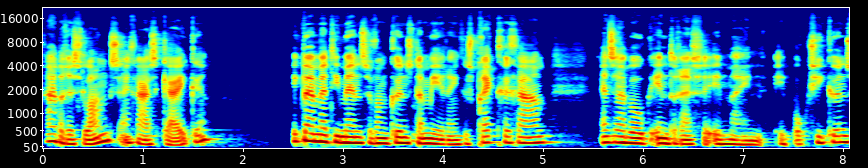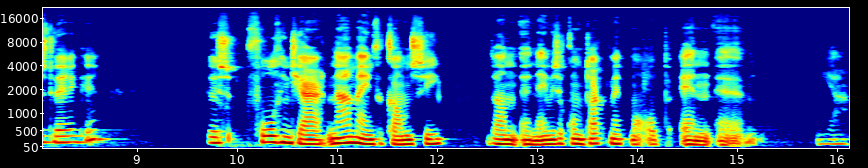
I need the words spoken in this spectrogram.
ga er eens langs en ga eens kijken. Ik ben met die mensen van Kunst en Meer in gesprek gegaan. En ze hebben ook interesse in mijn epoxykunstwerken. Dus volgend jaar na mijn vakantie, dan uh, nemen ze contact met me op en ja,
